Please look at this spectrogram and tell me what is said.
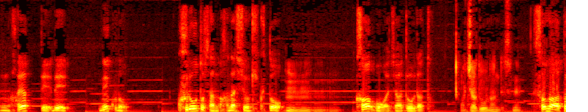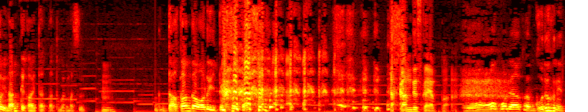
うん、流行って、で、ね、この、クロートさんの話を聞くと、うんうんうんうん。カーボンはじゃあどうだと。あ、じゃあどうなんですね。その後に何て書いてあったと思います？うん。打感が悪いって書いてあ打感ですか、やっぱ。った。もうこれなんかゴルフに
